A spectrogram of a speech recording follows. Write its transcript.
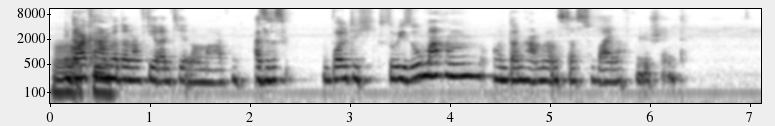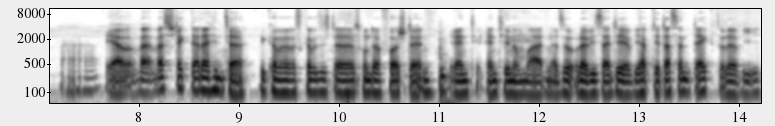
Ah, und da okay. kamen wir dann auf die Rentiernomaden. Also das wollte ich sowieso machen und dann haben wir uns das zu Weihnachten geschenkt. Ja, was steckt da dahinter? Wie kann man, was kann man sich da drunter vorstellen? Rent, Rentiernomaden, also, oder wie seid ihr, wie habt ihr das entdeckt oder wie,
